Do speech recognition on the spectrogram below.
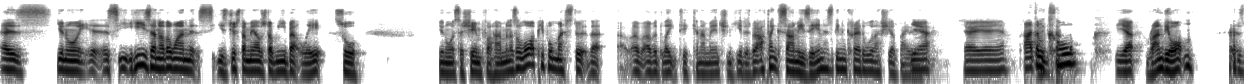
is you know is, he's another one that's he's just emerged a wee bit late. So you know it's a shame for him. And there's a lot of people missed out that I, I would like to kind of mention here as well. I think Sami Zayn has been incredible this year. By the way, yeah, yeah, yeah, yeah. Adam Cole. yeah. Randy Orton has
